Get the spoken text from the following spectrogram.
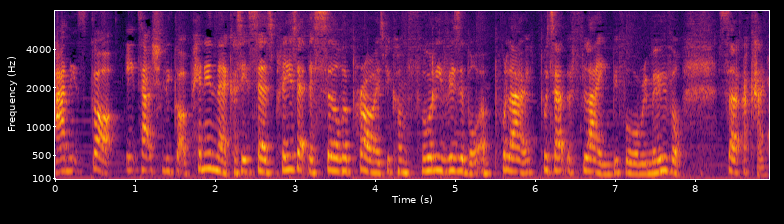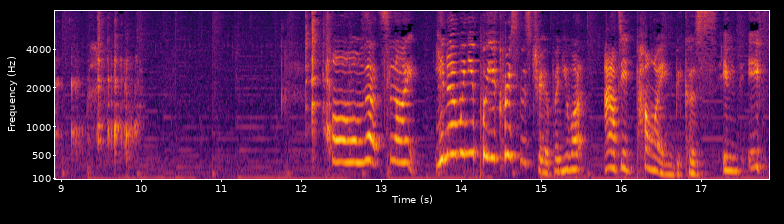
and it's got, it's actually got a pin in there because it says, please let this silver prize become fully visible and pull out, put out the flame before removal. So, okay. Oh, that's like, you know when you put your Christmas tree up and you want added pine because if, if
